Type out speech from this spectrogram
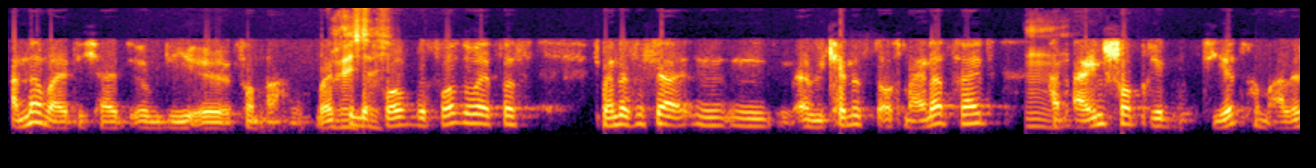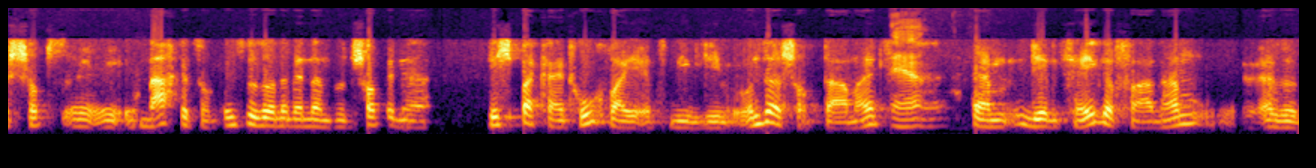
anderweitig halt irgendwie äh, vermachen. Weißt Richtig. du, bevor, bevor so etwas ich meine, das ist ja, ein, ein, also ich kenne es aus meiner Zeit, Mhm. hat ein Shop reduziert, haben alle Shops äh, nachgezogen. Insbesondere wenn dann so ein Shop in der Sichtbarkeit hoch war, jetzt wie, wie unser Shop damals, Ja. ähm, wir ins Sale gefahren haben. Also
